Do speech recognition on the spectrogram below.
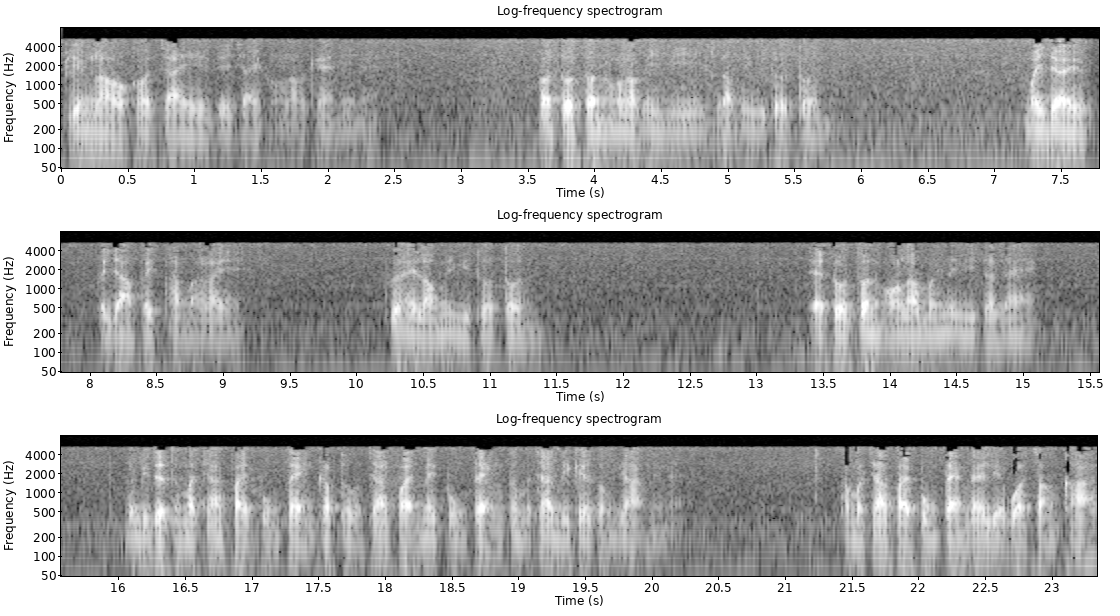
เพียงเราเข้าใจด้วยใจของเราแค่นี้นะเพราะตัวตนของเราไม่มี เราไม่มีตัวตน ไม่ได้พยายามไปทำอะไร เพื่อให้เราไม่มีตัวตน แต่ตัวตนของเรามันไม่มีแต่แรก มันมีแต่ธรรมชาติฝ่ายปรุงแต่งกับธรรมชาติฝ่ายไม่ปรุงแต่ง ธรรมชาติมีแค่สองอย่างนี่แหละธรรมชาติฝ่ายปรุงแต่งได้เรียกว่าสังขาร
